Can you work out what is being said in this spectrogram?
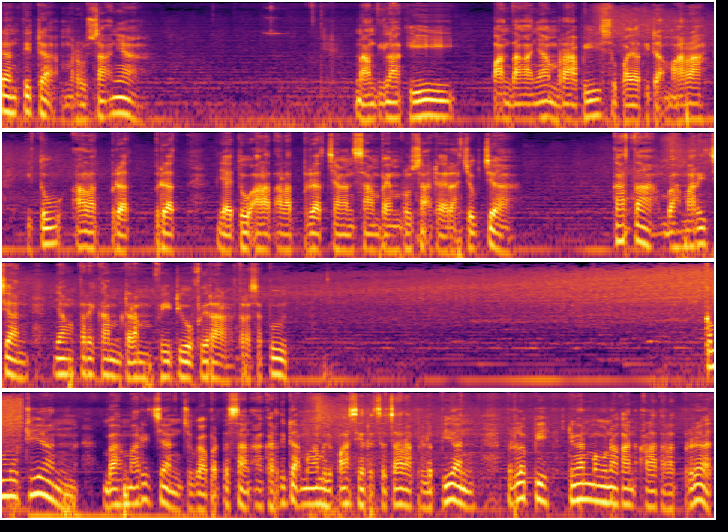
dan tidak merusaknya. Nanti lagi pantangannya Merapi supaya tidak marah itu alat berat-berat yaitu alat-alat berat jangan sampai merusak daerah Jogja. Kata Mbah Marijan yang terekam dalam video viral tersebut. Kemudian Mbah Marijan juga berpesan agar tidak mengambil pasir secara berlebihan berlebih dengan menggunakan alat-alat berat.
